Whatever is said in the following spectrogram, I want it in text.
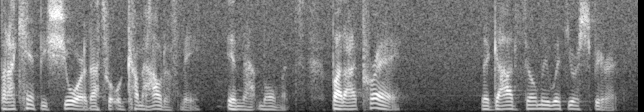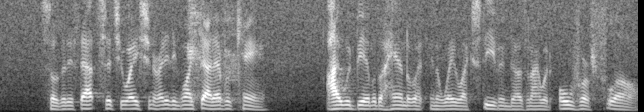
but I can't be sure that's what would come out of me in that moment. But I pray that God fill me with your spirit so that if that situation or anything like that ever came, I would be able to handle it in a way like Stephen does, and I would overflow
